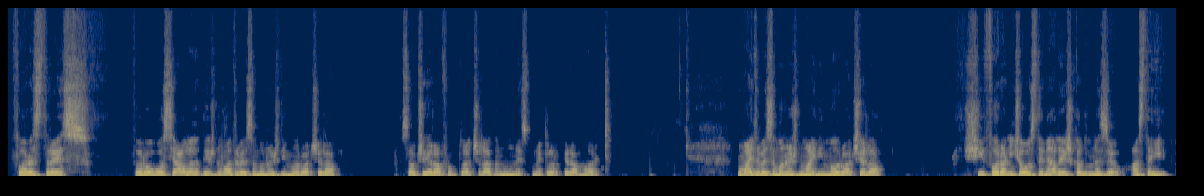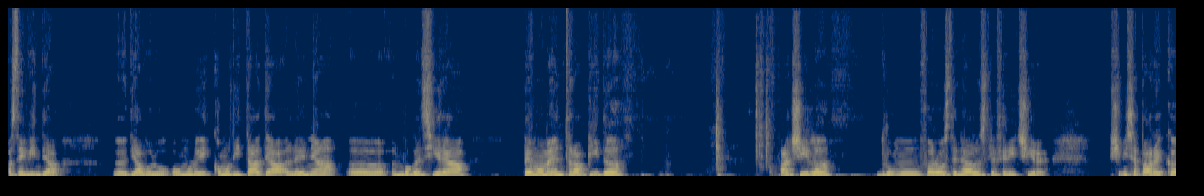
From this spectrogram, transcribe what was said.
fără stres, fără oboseală, deci nu mai trebuie să mănânci din mărul acela, sau ce era fructul acela, că nu ne spune clar că era măr. Nu mai trebuie să mănânci numai din mărul acela și fără nicio osteneală ești ca Dumnezeu. Asta e, asta e vindea uh, diavolul omului, comoditatea, lenea, uh, îmbogățirea pe moment, rapidă, facilă, drumul fără osteneală spre fericire. Și mi se pare că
